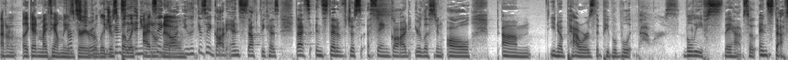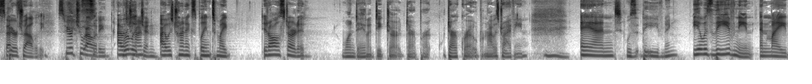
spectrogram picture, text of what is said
I don't like. And my family is very religious, but like I don't know. God, you can say God and stuff because that's instead of just saying God, you're listing all, um, you know, powers that people believe, powers, beliefs they have. So and stuff, That's- spirituality. spirituality, I was religion. Trying, I was trying to explain to my. It all started one day in a deep dark dark, dark road when I was driving, Mm. and was it the evening? It was the evening, and my,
